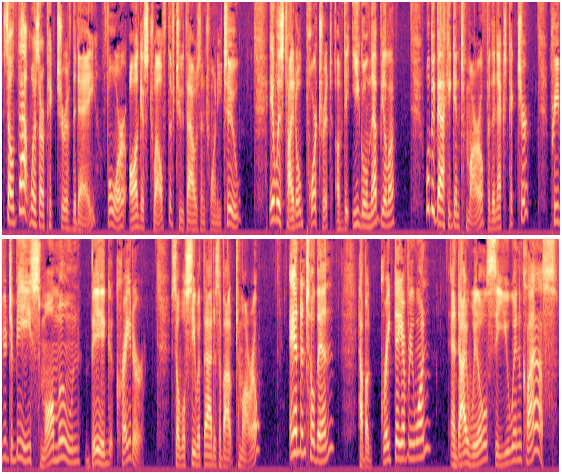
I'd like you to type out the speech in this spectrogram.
So that was our picture of the day for August 12th of 2022. It was titled Portrait of the Eagle Nebula. We'll be back again tomorrow for the next picture previewed to be small moon, big crater. So we'll see what that is about tomorrow. And until then, have a great day, everyone, and I will see you in class.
